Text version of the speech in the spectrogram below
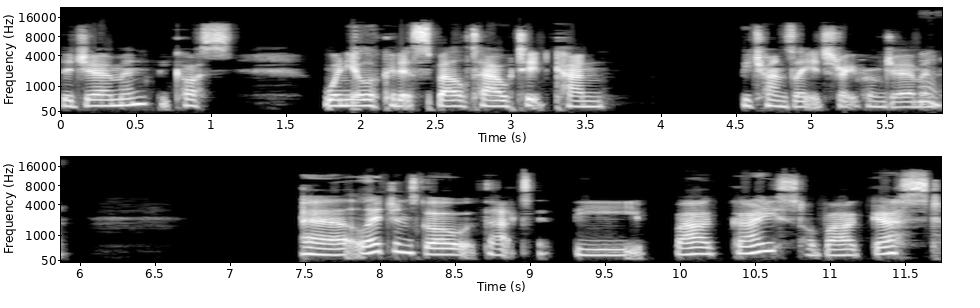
the German because when you look at it spelt out, it can be translated straight from German. Uh, legends go that the Barggeist or Barggeist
